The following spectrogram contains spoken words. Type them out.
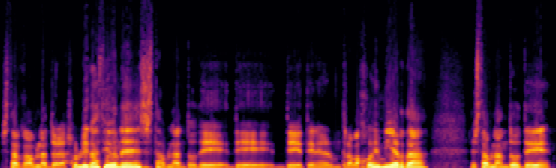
está hablando de las obligaciones, está hablando de, de, tener un trabajo de mierda, está hablando de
